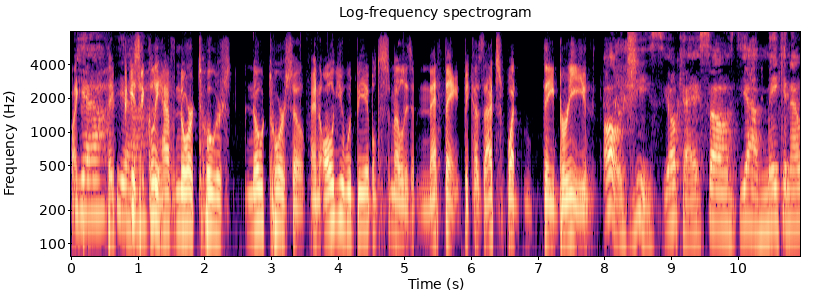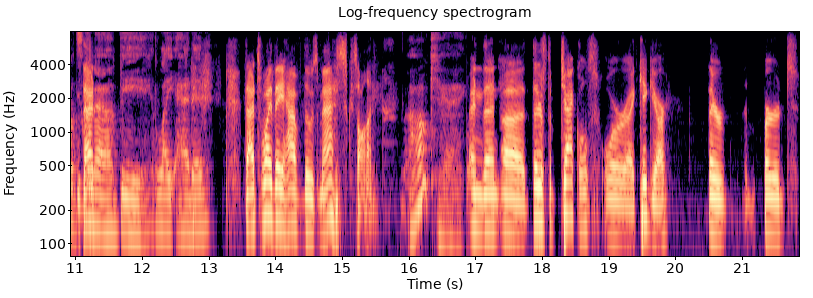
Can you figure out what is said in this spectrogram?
Like Yeah, they yeah. basically have no torso. no torso, and all you would be able to smell is methane because that's what they breathe. Oh, jeez. Okay, so yeah, making out's That- gonna be lightheaded. That's why they have those masks on. Okay. And then uh, there's the jackals or uh, Kig-Yar. They're birds.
